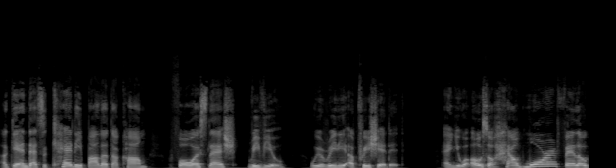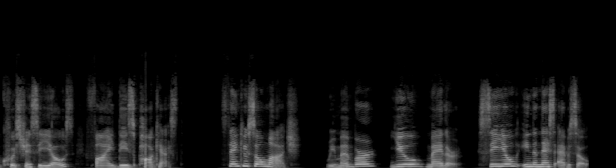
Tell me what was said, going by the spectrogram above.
Again, that's kellybutler.com forward slash review. We really appreciate it. And you will also help more fellow Christian CEOs find this podcast. Thank you so much. Remember, you matter. See you in the next episode.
